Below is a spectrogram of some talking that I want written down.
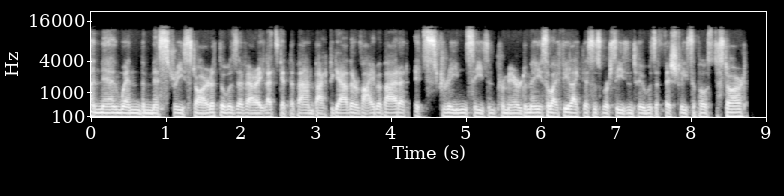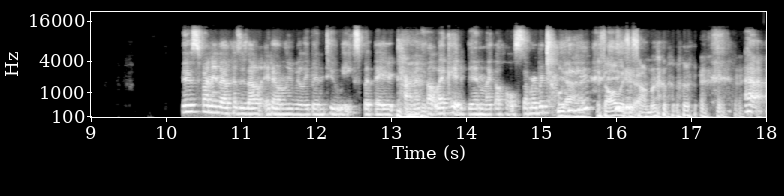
and then when the mystery started, there was a very let's get the band back together vibe about it. It screamed season premiere to me. So I feel like this is where season two was officially supposed to start. It was funny though because it only really been two weeks, but they kind of felt like it had been like a whole summer between. Yeah, it's always a summer. Uh,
